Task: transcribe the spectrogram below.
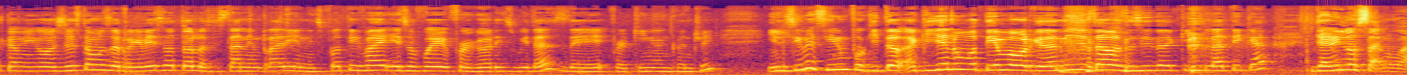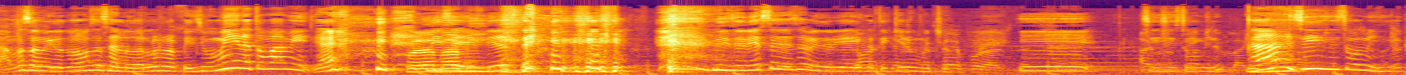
Perfecto amigos, ya estamos de regreso, todos los que están en radio y en Spotify, eso fue For God is With Us de For King and Country. Y les iba a decir un poquito, aquí ya no hubo tiempo porque Dani y yo estábamos haciendo aquí plática, ya ni los saludamos amigos, vamos a saludarlos rapidísimo. Mira tu mami. Hola, Dice, mami. Dios te... Dice, Dios te dé sabiduría, hijo, te quiero mucho. Y... Sí, sí, es tu mami, ¿no? Ah, sí, sí, es tu mami. Ok,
